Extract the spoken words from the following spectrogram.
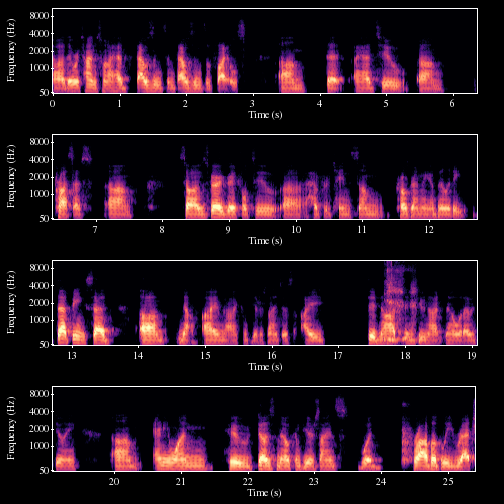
Uh, there were times when I had thousands and thousands of files um, that I had to um, process. Um, so I was very grateful to uh, have retained some programming ability. That being said, um, no, I am not a computer scientist. I did not and do not know what I was doing. Um, anyone who does know computer science would probably retch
